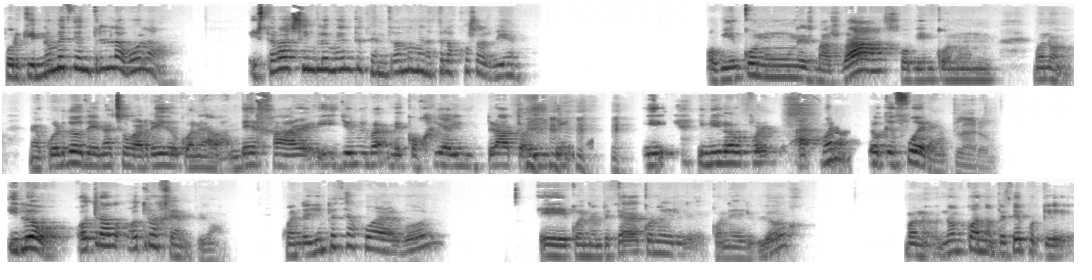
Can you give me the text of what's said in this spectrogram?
Porque no me centré en la bola. Estaba simplemente centrándome en hacer las cosas bien. O bien con un smash bajo, o bien con un... Bueno, me acuerdo de Nacho Garrido con la bandeja y yo me, cogía ahí un plato ahí y, me iba por... Bueno, lo que fuera. Claro. Y luego, otro, otro ejemplo. Cuando yo empecé a jugar al gol, eh, cuando empecé con el, con el blog, bueno, no cuando empecé, porque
